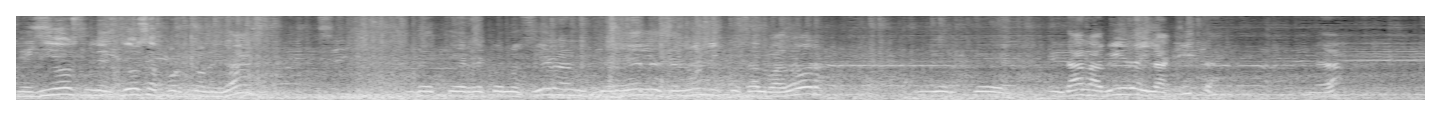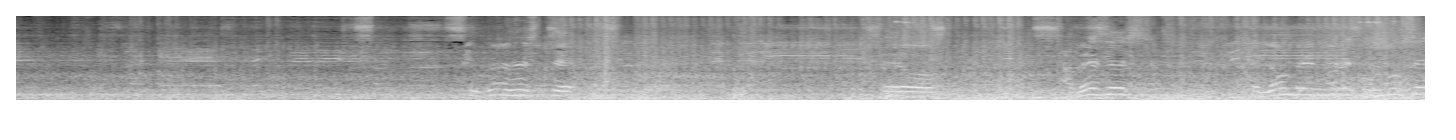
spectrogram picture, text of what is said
que Dios les dio esa oportunidad de que reconocieran que Él es el único Salvador y el que da la vida y la quita. Entonces, este, pero a veces el hombre no reconoce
